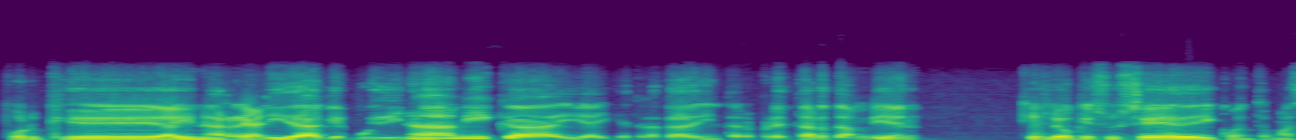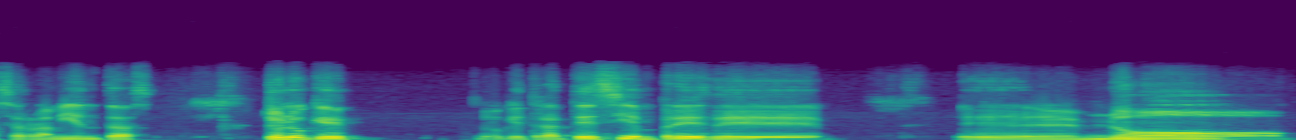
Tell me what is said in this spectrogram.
porque hay una realidad que es muy dinámica y hay que tratar de interpretar también qué es lo que sucede y cuanto más herramientas. Yo lo que, lo que traté siempre es de eh, no,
